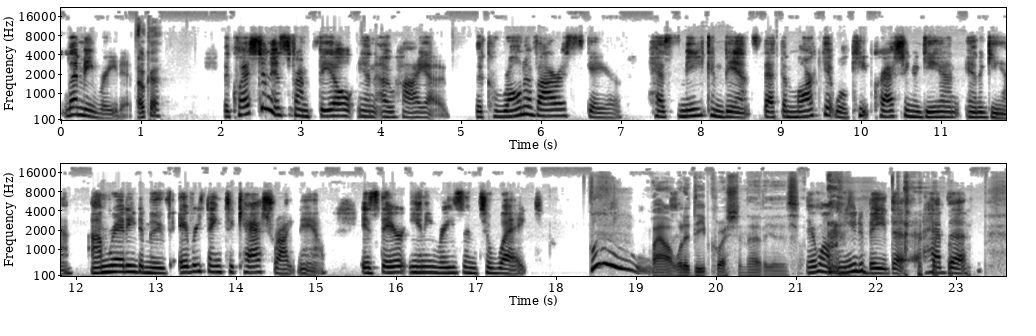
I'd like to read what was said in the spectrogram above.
Let me read it. Okay. The question is from Phil in Ohio. The coronavirus scare has me convinced that the market will keep crashing again and again. I'm ready to move everything to cash right now. Is there any reason to wait? Woo! Wow, what a deep question that is. They're wanting you to be the have the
